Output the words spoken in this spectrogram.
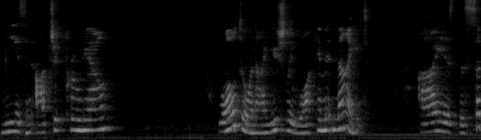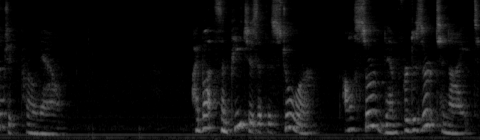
Me is an object pronoun. Waldo and I usually walk him at night. I is the subject pronoun. I bought some peaches at the store. I'll serve them for dessert tonight.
